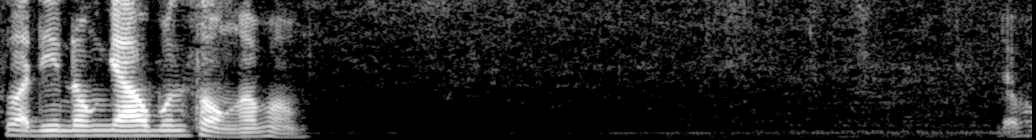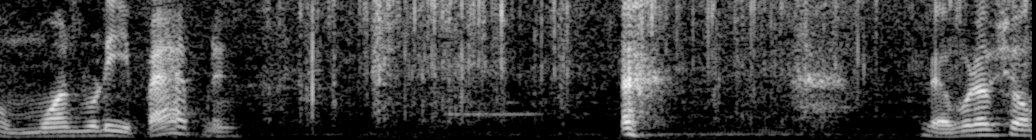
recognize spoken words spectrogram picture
สวัสดีนงยาวบุญส่งครับผม เดี๋ยวผมมวนบุรีแป๊บหนึ่งเหลือผู้รับชม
